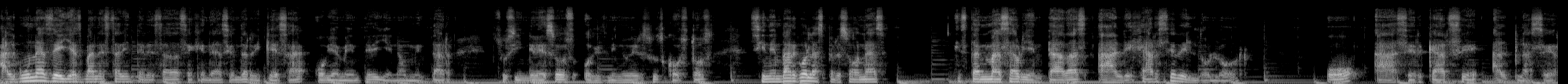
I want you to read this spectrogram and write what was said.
algunas de ellas van a estar interesadas en generación de riqueza, obviamente, y en aumentar sus ingresos o disminuir sus costos. Sin embargo, las personas están más orientadas a alejarse del dolor o a acercarse al placer.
